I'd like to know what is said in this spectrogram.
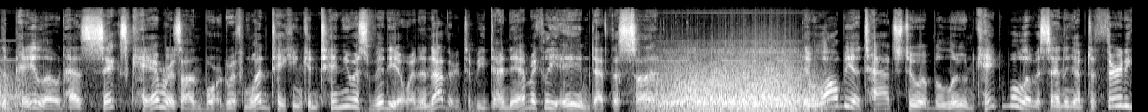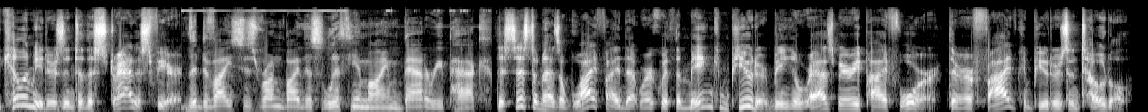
The payload has six cameras on board, with one taking continuous video and another to be dynamically aimed at the sun. It will all be attached to a balloon capable of ascending up to 30 kilometers into the stratosphere. The device is run by this lithium-ion battery pack. The system has a Wi-Fi network with the main computer being a Raspberry Pi 4. There are five computers in total.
